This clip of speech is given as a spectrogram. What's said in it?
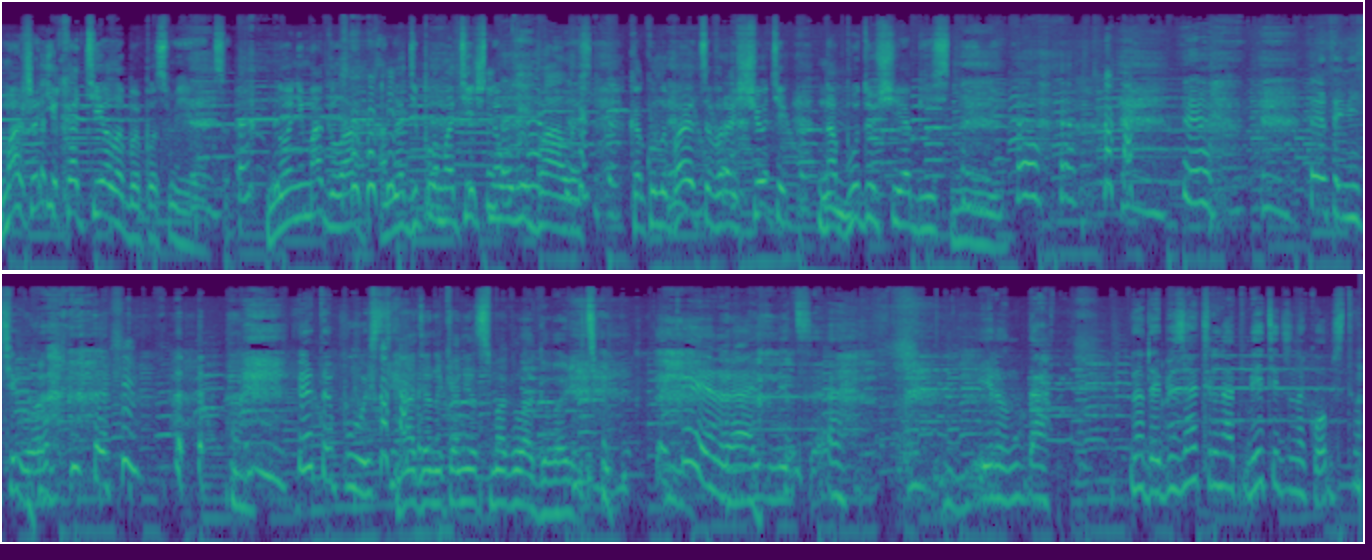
Маша и хотела бы посмеяться, но не могла. Она дипломатично улыбалась, как улыбается в расчете на будущее объяснение. Это ничего. Это пусть. Надя наконец смогла говорить. Какая разница? Ерунда. Надо обязательно отметить знакомство.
